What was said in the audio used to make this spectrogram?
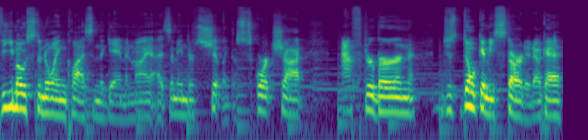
the most annoying class in the game in my eyes. I mean, there's shit like the Scorch Shot, Afterburn. Just don't get me started, okay?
